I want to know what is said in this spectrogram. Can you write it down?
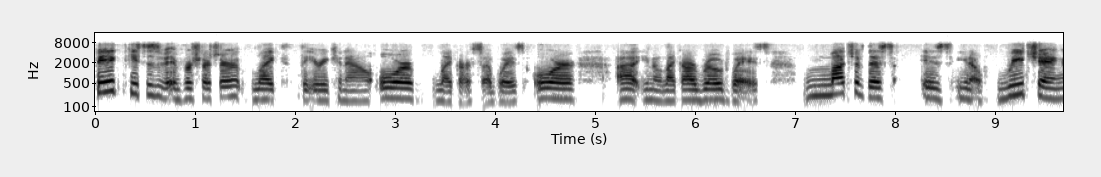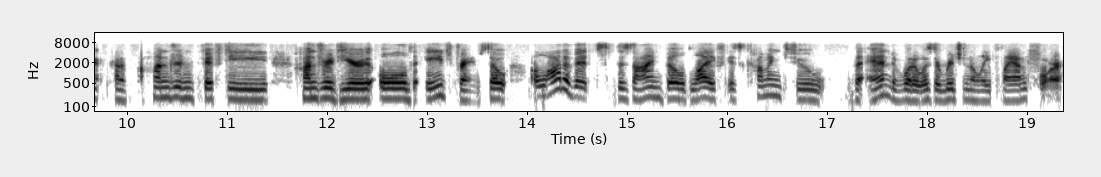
big pieces of infrastructure like the Erie Canal or like our subways or uh, you know like our roadways. Much of this is you know reaching kind of 150 100 year old age frame. So a lot of its design build life is coming to the end of what it was originally planned for.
